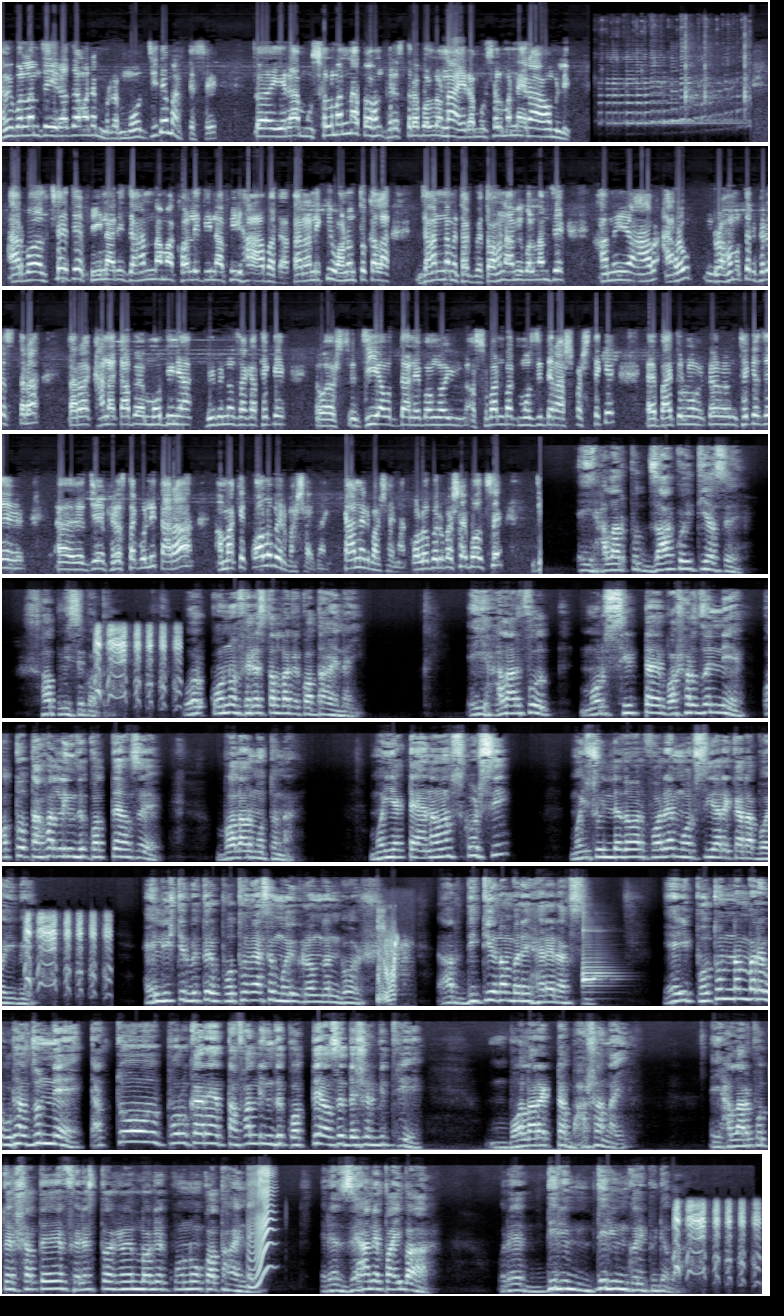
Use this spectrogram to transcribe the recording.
আমি বললাম যে এরা যে আমার মসজিদে মারতেছে, তো এরা মুসলমান না? তখন ফেরেস্তারা বলল, না, এরা মুসলমান না, এরা আওয়ামী লীগ। আর বলছে যে, ফি নারী জাহান্নামা খলিদিনা ফি হা আবাদা। তারা নাকি অনন্তকালা জাহান্নামে থাকবে। তখন আমি বললাম যে, আমি আর- রহমতের ফেরেস্তারা তারা খানা কাবে, মদিনা, বিভিন্ন জায়গা থেকে জিয়া উদ্যান এবং ওই সুবানবাগ মসজিদের আশপাশ থেকে বাইতুল থেকে যে যে ফেরেস্তাগুলি তারা আমাকে কলবের ভাষায় দেয় কানের ভাষায় না। কলবের ভাষায় বলছে এই হালার পুত যা কইতি আছে, সব মিছে কথা। ওর কোনো ফেরেস্তার লগে কথা হয় নাই। এই হালার ফুত মোর সিটটায় বসার জন্য কত তাফালিং যে করতে আছে, বলার মতো না। মই একটা অ্যানাউন্স করছি, মই চুল্লা দেওয়ার পরে মোর সিয়ারে কারা বইবে। এই লিস্টের ভিতরে প্রথমে আছে ময়ূক রঞ্জন ঘোষ। আর দ্বিতীয় নম্বরে হেরে রাখছি। এই প্রথম নম্বরে উঠার জন্য এত প্রকারে তাফালিং যে করতে আছে দেশের ভিতরে বলার একটা ভাষা নাই। এই হালার পুতের সাথে ফেরেস্তাগণের লগে কোনো কথা হয় না এরে জেহানে পাইবা ওরে দিরিম দিরিম করে পিটাবা।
